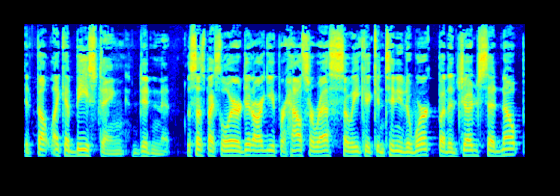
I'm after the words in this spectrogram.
it felt like a bee sting, didn't it? The suspect's lawyer did argue for house arrest so he could continue to work, but a judge said, nope,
